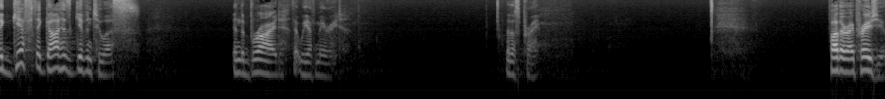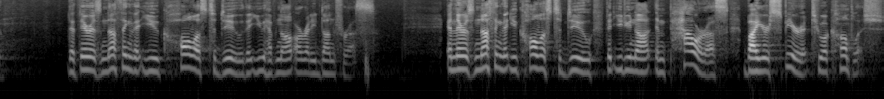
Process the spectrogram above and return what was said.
the gift that God has given to us in the bride that we have married. Let us pray. Father, I praise you that there is nothing that you call us to do that you have not already done for us. And there is nothing that you call us to do that you do not empower us by your Spirit to accomplish.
